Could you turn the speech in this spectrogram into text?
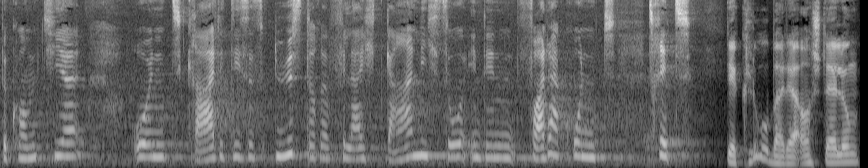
bekommt hier und gerade dieses Düstere vielleicht gar nicht so in den Vordergrund tritt. Der Clou bei der Ausstellung,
